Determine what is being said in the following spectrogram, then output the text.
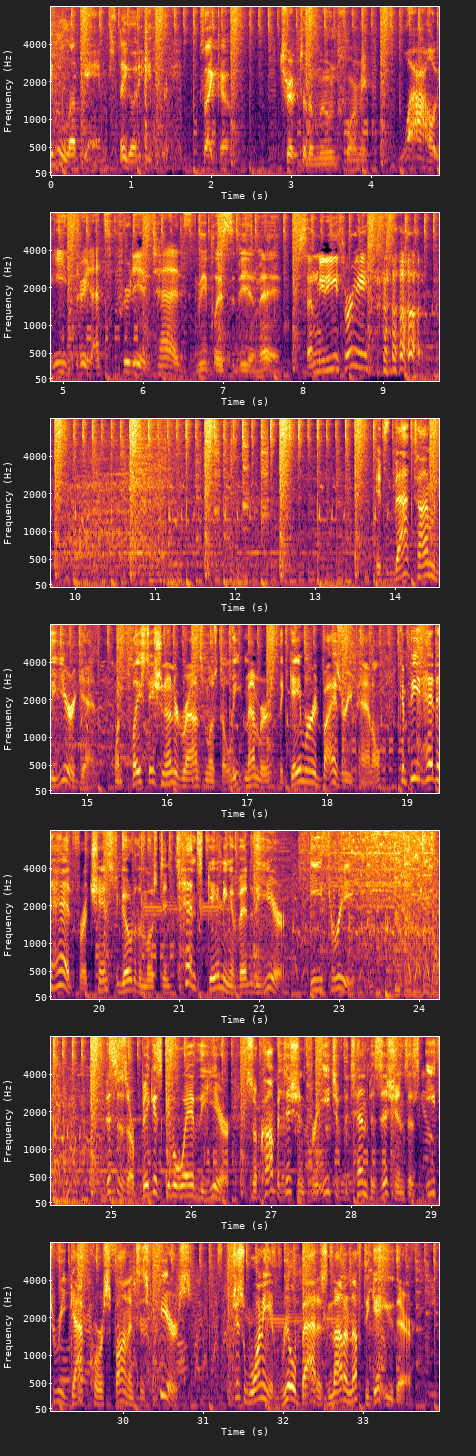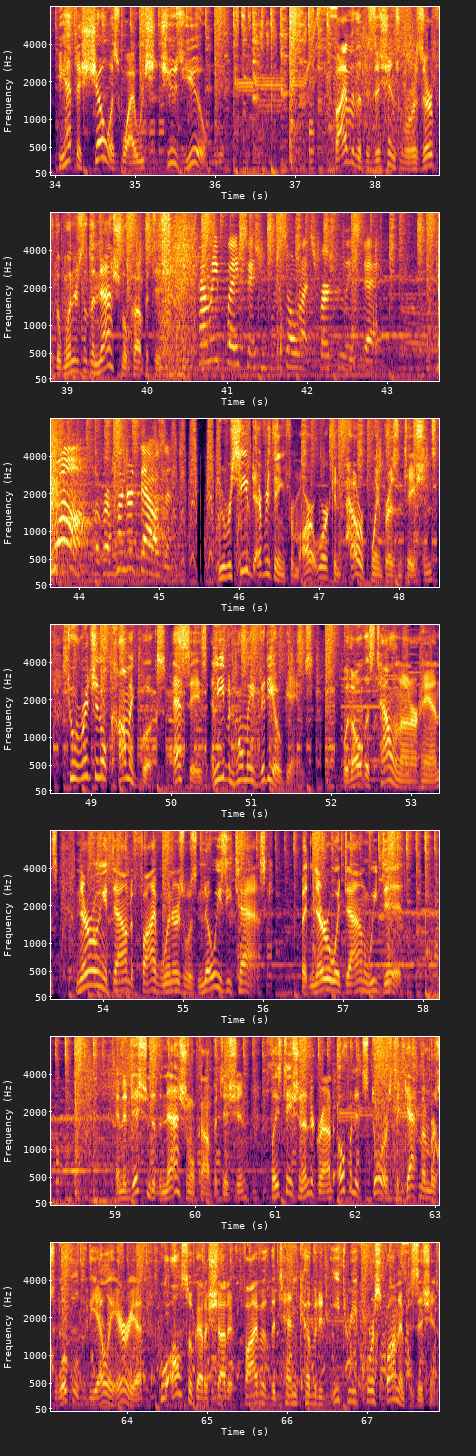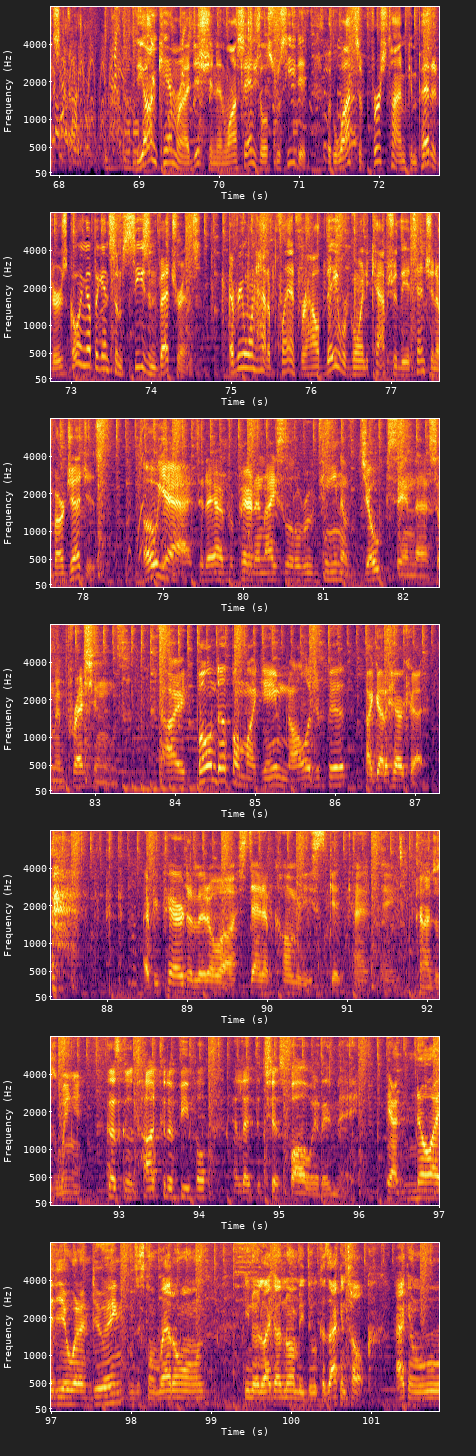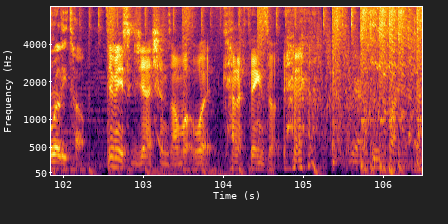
People who love games, they go to E3. It's like a trip to the moon for me. Wow, E3, that's pretty intense. The place to be in May. Send me to E3. It's that time of the year again when PlayStation Underground's most elite members, the Gamer Advisory Panel, compete head to head for a chance to go to the most intense gaming event of the year, E3. This is our biggest giveaway of the year, so competition for each of the 10 positions as E3 GAP correspondents is fierce. Just wanting it real bad is not enough to get you there. You have to show us why we should choose you. Five of the positions were reserved for the winners of the national competition. How many PlayStations were sold on its first release day? Wrong! Over 100,000. We received everything from artwork and PowerPoint presentations to original comic books, essays, and even homemade video games. With all this talent on our hands, narrowing it down to five winners was no easy task. But narrow it down we did. In addition to the national competition, PlayStation Underground opened its doors to GAP members local to the LA area who also got a shot at five of the 10 coveted E3 correspondent positions. The on camera edition in Los Angeles was heated, with lots of first time competitors going up against some seasoned veterans. Everyone had a plan for how they were going to capture the attention of our judges. Oh yeah, today I prepared a nice little routine of jokes and uh, some impressions. I boned up on my game knowledge a bit. I got a haircut. I prepared a little uh, stand-up comedy skit kind of thing. Can I just wing it? Let's go talk to the people and let the chips fall where they may. I have no idea what I'm doing. I'm just gonna rattle on, you know, like I normally do, because I can talk. I can really talk. Give me suggestions on what, what kind of things.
